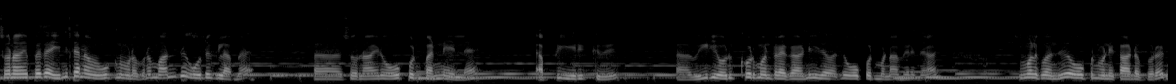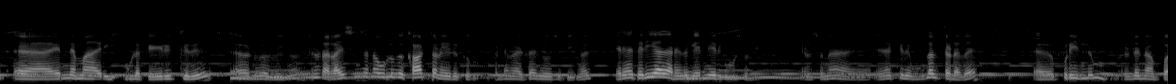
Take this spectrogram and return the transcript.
ஸோ நான் இப்போ தான் இனிதான் நான் ஓப்பன் பண்ண போகிறேன் வந்து ஒடுக்கலாமல் ஸோ நான் இன்னும் ஓப்பன் பண்ணே இல்லை. அப்படி இருக்குது. வீடியோ ஒடுக்கணுமன்றக்காண்டி இதை வந்து ஓப்பன் பண்ணாமல் இருந்தேன். உங்களுக்கு வந்து ஓப்பன் பண்ணி காட்ட போகிறேன் என்ன மாதிரி உள்ளக்க இருக்குது? என்னோட லைசன்ஸ் என்ன உங்களுக்கு காட்டான இருக்கும். அந்த மாதிரி தான் யோசிப்பீங்க எனக்கு தெரியாத? இதுக்கு என்ன இருக்குன்னு சொல்லி. என்ன சொன்னால் எனக்கு இது முதல் தடவை. எப்படின்னு ரெண்டு நான் ப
